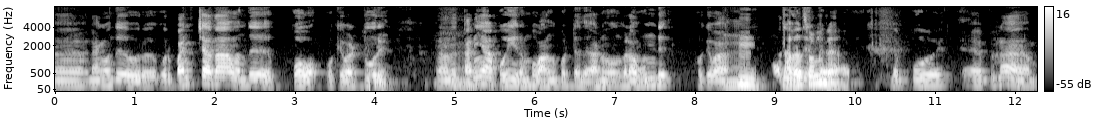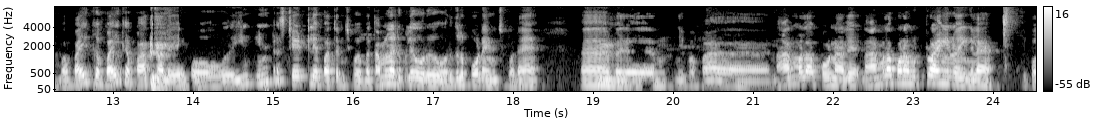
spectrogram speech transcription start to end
அஹ், நாங்க வந்து ஒரு ஒரு பஞ்சா தான் வந்து போவோம். ஓகேவா டூரு நான் வந்து தனியா போய் ரொம்ப வாங்கப்பட்டது அனுபவங்களா உண்டு. ஓகேவா? அதான் சொல்லுங்க. இந்த எப்படின்னா பைக்கை பைக்கை பார்த்தாலே இப்போ ஒரு இன்டர் ஸ்டேட்லேயே பார்த்தோன்னு இப்போ தமிழ்நாட்டுக்குள்ளே ஒரு ஒரு இதில் போனேன்னு வச்சுக்கோனேன். இப்போ இப்போ பா நார்மலாக போனாலே நார்மலாக போனால் விட்டுருவாங்கன்னு வைங்களேன். இப்போ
